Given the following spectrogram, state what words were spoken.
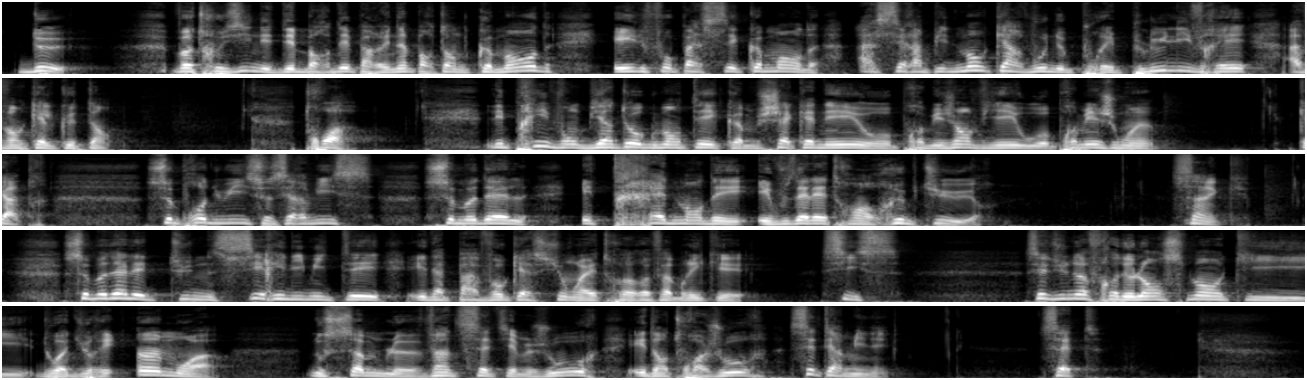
2. Votre usine est débordée par une importante commande et il faut passer commande assez rapidement car vous ne pourrez plus livrer avant quelque temps. 3. Les prix vont bientôt augmenter comme chaque année au 1er janvier ou au 1er juin. 4. Ce produit, ce service, ce modèle est très demandé et vous allez être en rupture. 5. Ce modèle est une série limitée et n'a pas vocation à être refabriqué. 6. C'est une offre de lancement qui doit durer un mois. Nous sommes le 27e jour et dans trois jours, c'est terminé. 7.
